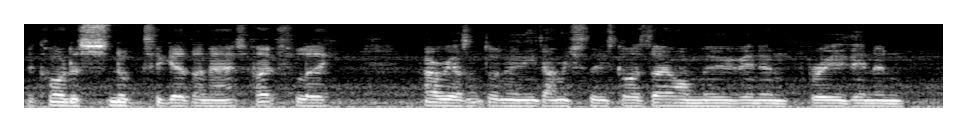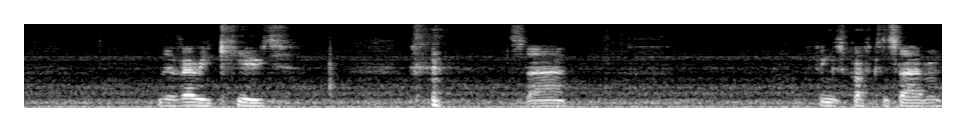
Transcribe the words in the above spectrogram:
they're kind of snug together now. So hopefully Harry hasn't done any damage to these guys. They are moving and breathing and they're very cute. so fingers crossed can save him.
